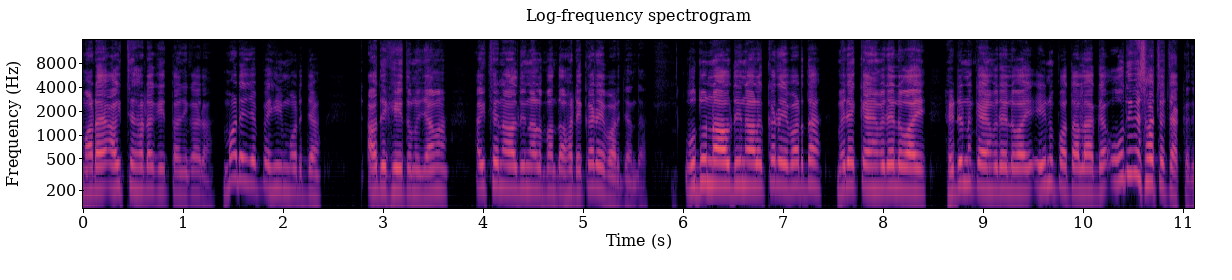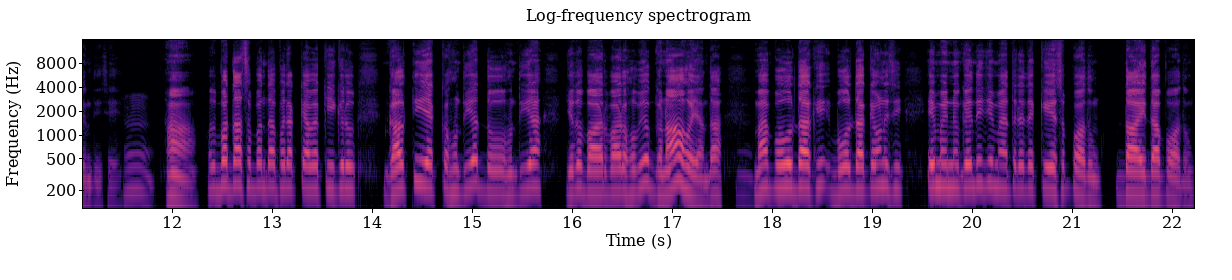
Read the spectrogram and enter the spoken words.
ਮਾੜਾ ਇੱਥੇ ਸਾਡਾ ਖੇਤਾਂ 'ਚ ਘਰ ਆ ਮਾੜੇ ਜੇ ਪਹੀ ਮੁੜ ਜਾ ਆਪਦੇ ਖੇਤ ਨੂੰ ਜਾਵਾਂ ਇੱਥੇ ਨਾਲ ਦੀ ਨਾਲ ਬੰਦਾ ਸਾਡੇ ਘਰੇ ਵੜ ਜਾਂਦਾ। ਉਦੋਂ ਨਾਲ ਦੀ ਨਾਲ ਘਰੇ ਵੜਦਾ ਮੇਰੇ ਕੈਮਰੇ ਲਵਾਏ ਹਿਡਨ ਕੈਮਰੇ ਲਵਾਏ ਇਹਨੂੰ ਪਤਾ ਲੱਗ ਗਿਆ ਉਹਦੀ ਵੀ ਸੱਚ ਚੱਕ ਦਿੰਦੀ ਸੀ। ਹੂੰ। ਉਹ ਬਸ 10 ਬੰਦਾ ਫਿਰ ਅੱਕਿਆ ਵਾ ਕੀ ਕਰੂ ਗਲਤੀ ਇੱਕ ਹੁੰਦੀ ਆ ਦੋ ਹੁੰਦੀ ਆ ਜਦੋਂ ਬਾਰ-ਬਾਰ ਹੋਵੇ ਉਹ ਗੁਨਾਹ ਹੋ ਜਾਂਦਾ। ਮੈਂ ਬੋਲਦਾ ਕੀ ਬੋਲਦਾ ਕਿਉਂ ਨਹੀਂ ਸੀ? ਇਹ ਮੈਨੂੰ ਕਹਿੰਦੀ ਜੀ ਮੈਂ ਤੇਰੇ ਤੇ ਕੇਸ ਪਾ ਦੂੰ ਦਾਜ ਦਾ ਪਾ ਦੂੰ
